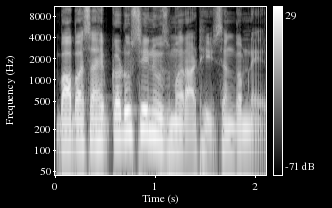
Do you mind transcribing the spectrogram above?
Babasaheb Kadu C News Marathi Sangamner.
